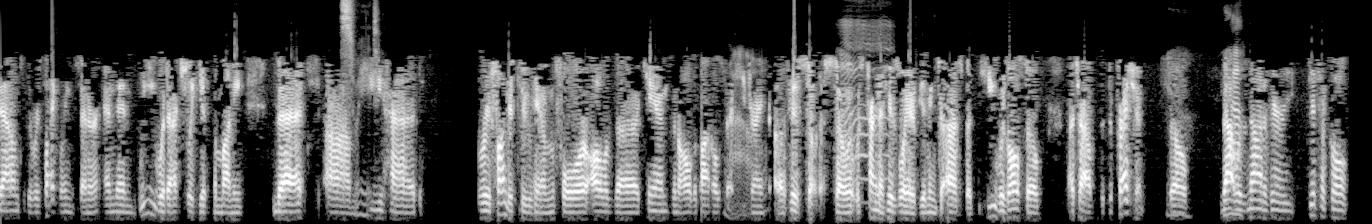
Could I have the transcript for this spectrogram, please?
down to the recycling center, and then we would actually get the money that um, he had refunded to him for all of the cans and all the bottles that he drank of his soda. So it was kind of his way of giving to us, but he was also a child with depression. So that Yeah. was not a very difficult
